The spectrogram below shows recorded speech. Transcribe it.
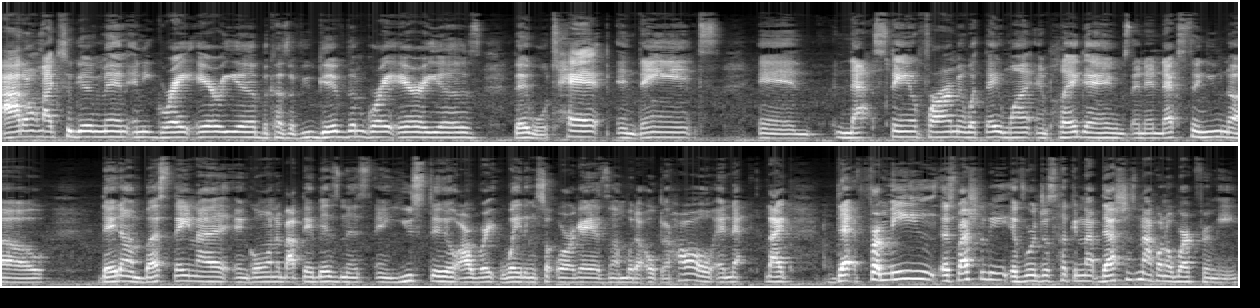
I don't like to give men any gray area because if you give them gray areas, they will tap and dance and not stand firm in what they want and play games and then next thing you know they done bust their nut and going about their business and you still are wait, waiting to orgasm with an open hole. And that like that for me especially if we're just hooking up that's just not to work for me.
